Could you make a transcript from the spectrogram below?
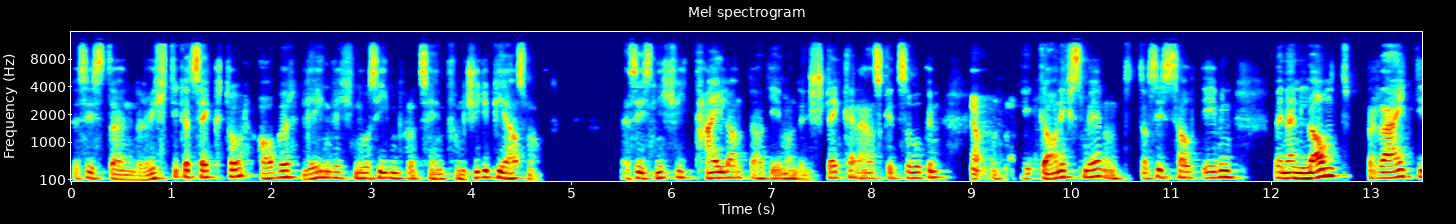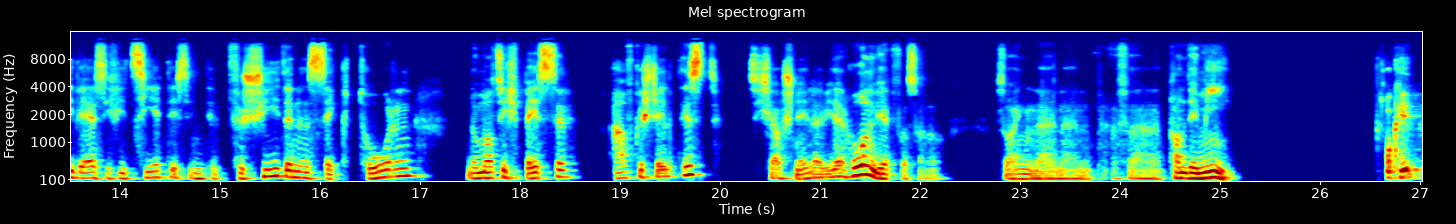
Es ist ein richtiger Sektor, aber lediglich nur 7% vom GDP ausmacht. Es ist nicht wie Thailand, da hat jemand den Stecker rausgezogen ja. und geht gar nichts mehr. Und das ist halt eben, wenn ein Land breit diversifiziert ist in den verschiedenen Sektoren, nun mal sich besser aufgestellt ist, sich auch schneller wiederholen wird vor so eine, eine, eine Pandemie. Okay.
